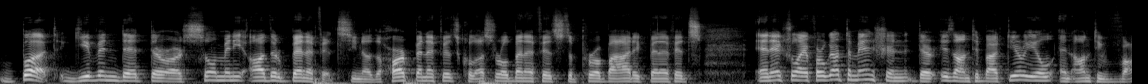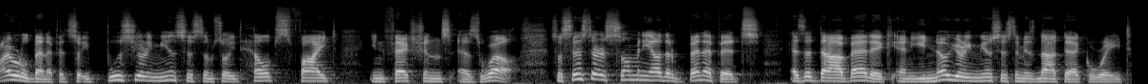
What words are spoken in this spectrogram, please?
but given that there are so many other benefits, you know, the heart benefits, cholesterol benefits, the probiotic benefits, and actually, I forgot to mention there is antibacterial and antiviral benefits. So it boosts your immune system, so it helps fight infections as well. So since there are so many other benefits, as a diabetic and you know your immune system is not that great,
